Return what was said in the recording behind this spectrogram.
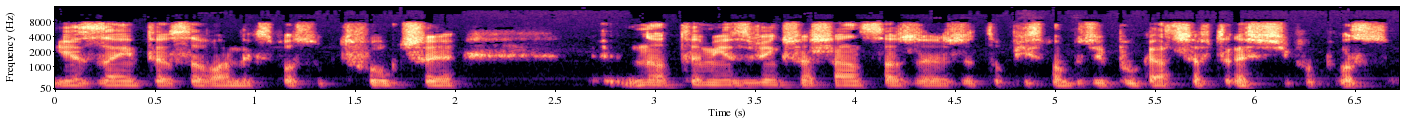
jest zainteresowanych w sposób twórczy, no tym jest większa szansa, że, że to pismo będzie bogatsze w treści po prostu.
